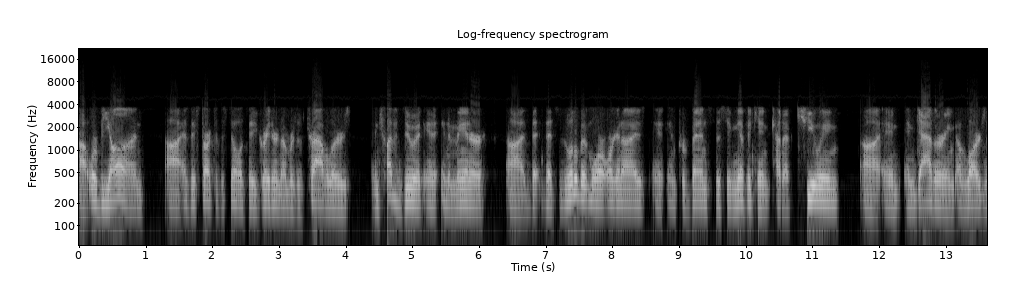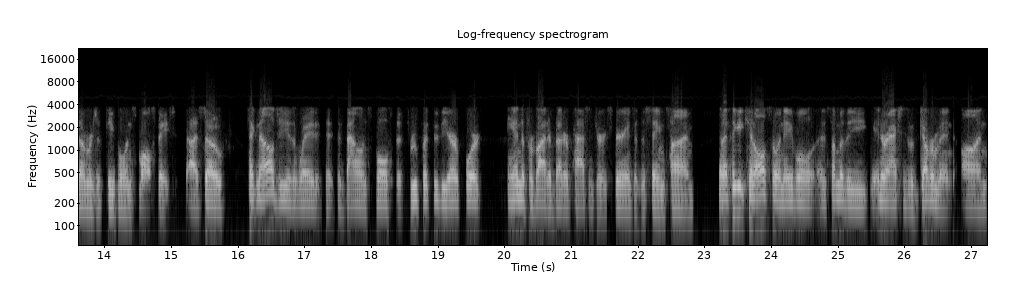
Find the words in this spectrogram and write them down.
uh, or beyond, uh, as they start to facilitate greater numbers of travelers and try to do it in, in a manner that, that's a little bit more organized and, and prevents the significant kind of queuing and, and, gathering of large numbers of people in small spaces. so, technology is a way to, to, balance both the throughput through the airport and to provide a better passenger experience at the same time. And I think it can also enable uh, some of the interactions with government on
